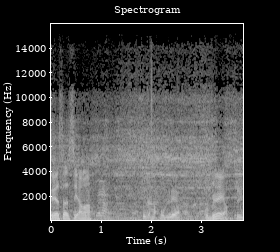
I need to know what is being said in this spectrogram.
Esa se llama Se llama oblea. oblea. Sí.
